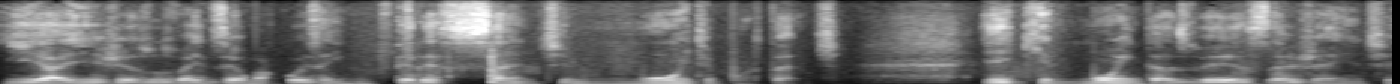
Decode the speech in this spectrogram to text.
E aí Jesus vai dizer uma coisa interessante, muito importante e que muitas vezes a gente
